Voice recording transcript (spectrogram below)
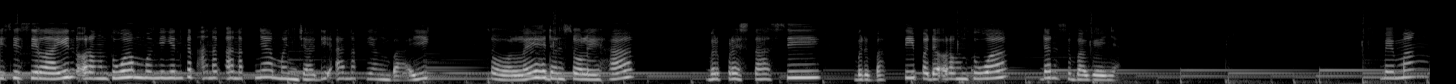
di sisi lain orang tua menginginkan anak-anaknya menjadi anak yang baik, soleh dan soleha, berprestasi, berbakti pada orang tua, dan sebagainya memang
